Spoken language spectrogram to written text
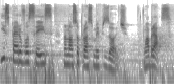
e espero vocês no nosso próximo episódio. Um abraço!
